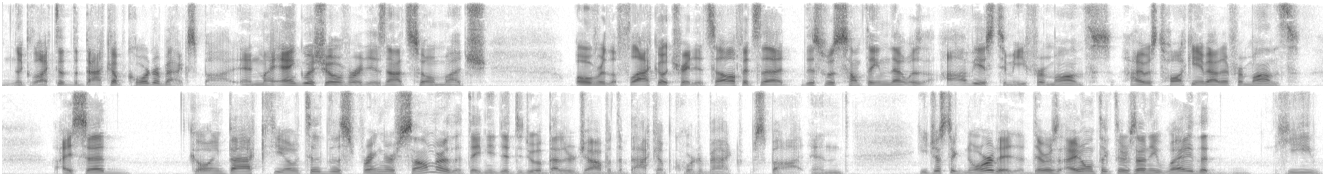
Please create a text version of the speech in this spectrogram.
neglected the backup quarterback spot. And my anguish over it is not so much over the Flacco trade itself, it's that this was something that was obvious to me for months. I was talking about it for months. I said going back, you know, to the spring or summer that they needed to do a better job with the backup quarterback spot. And he just ignored it. There's I don't think there's any way that he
